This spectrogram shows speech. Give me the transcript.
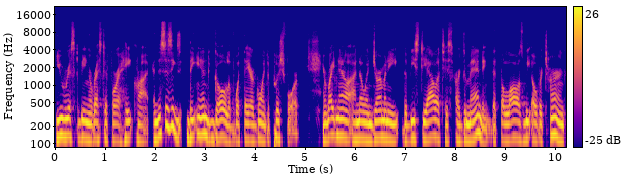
you risk being arrested for a hate crime. And this is ex- the end goal of what they are going to push for. And right now, I know in Germany, the bestialists are demanding that the laws be overturned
